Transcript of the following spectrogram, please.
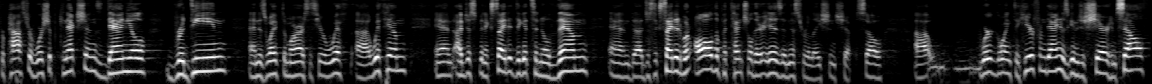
for pastor of worship connections, Daniel Bradeen, and his wife Damaris is here with, uh, with him. And I've just been excited to get to know them and uh, just excited about all the potential there is in this relationship. So uh, we're going to hear from Daniel. He's going to just share himself,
